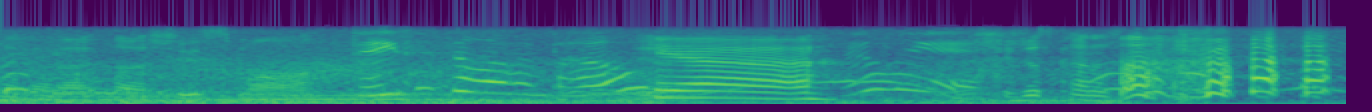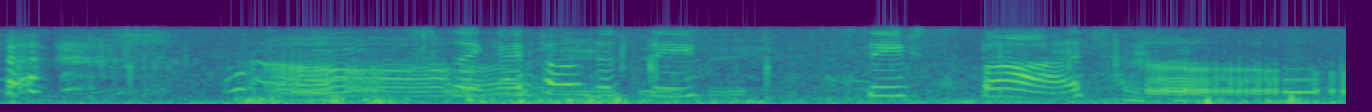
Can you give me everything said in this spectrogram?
nothing and I thought she's small. Daisy's 11 pounds? Yeah. Really? She just kind of. Like, I found a safe, safe spot.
